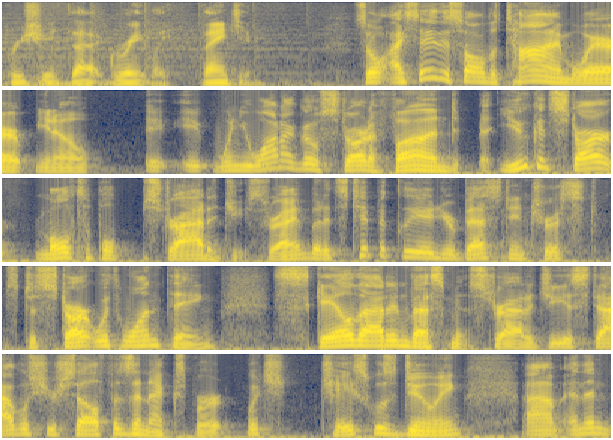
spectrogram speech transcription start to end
appreciate that greatly. Thank you. So I say this all the time where, you know, it, it, when you want to go start a fund, you can start multiple strategies, right? But it's typically in your best interest to start with one thing scale that investment strategy, establish yourself as an expert, which Chase was doing. Um, and then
